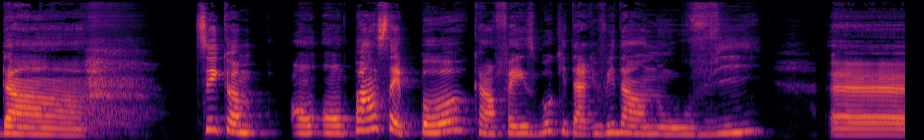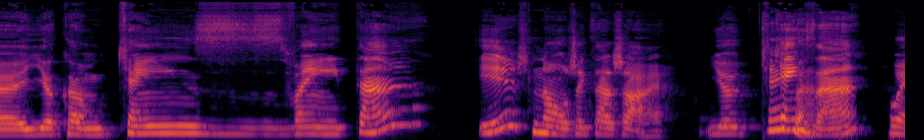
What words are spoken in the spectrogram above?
dans. Tu sais, comme on, on pensait pas quand Facebook est arrivé dans nos vies euh, il y a comme 15, 20 ans. Ish? Non, j'exagère. Il y a 15 ans. Oui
